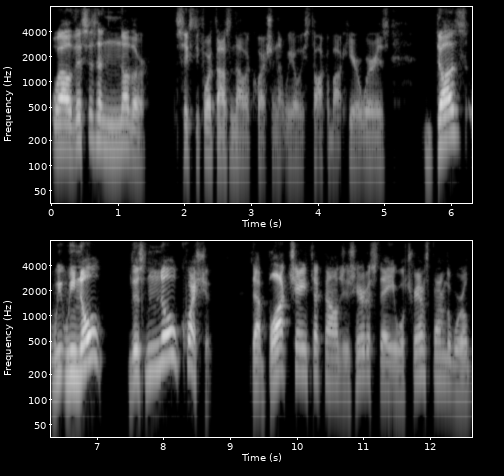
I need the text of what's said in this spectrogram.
Well, this is another sixty-four thousand dollar question that we always talk about here. Whereas, does we we know there's no question that blockchain technology is here to stay. It will transform the world.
